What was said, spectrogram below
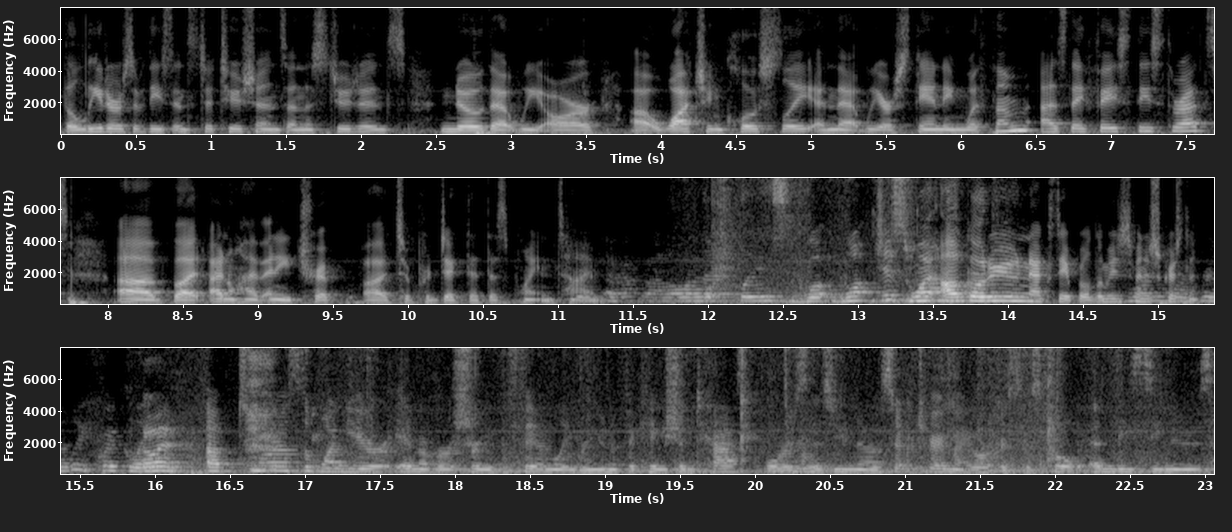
the leaders of these institutions and the students know that we are uh, watching closely and that we are standing with them as they face these threats. Uh, But I don't have any trip uh, to predict at this point in time. Follow on that, please. What, what, just One, one. I'll go to you next April. Let me just finish, Kristen. Really quickly. Go ahead. Uh, Tomorrow's the one-year anniversary of the Family Reunification Task Force. As you know, Secretary Mayorkas has told NBC News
